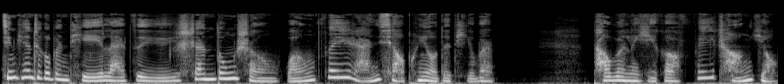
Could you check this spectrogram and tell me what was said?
今天这个问题来自于山东省王飞然小朋友的提问，他问了一个非常有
